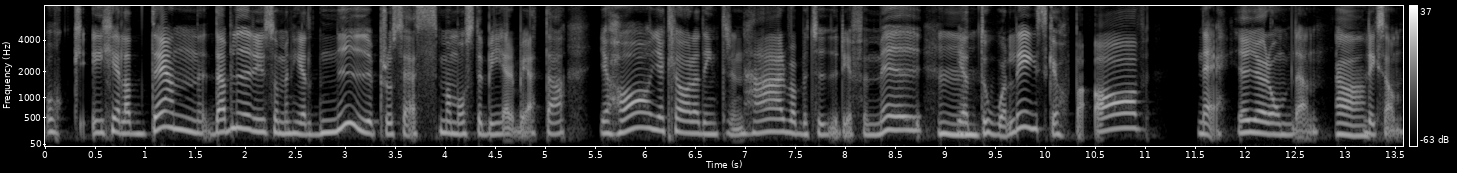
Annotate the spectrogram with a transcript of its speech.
Och i hela den, där blir det ju som en helt ny process man måste bearbeta. Jaha, jag klarade inte den här, vad betyder det för mig? Mm. Är jag dålig? Ska jag hoppa av? Nej, jag gör om den. Ja. Liksom.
